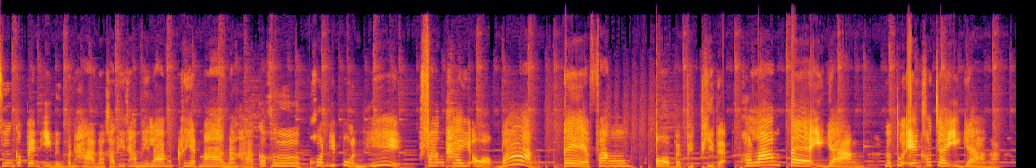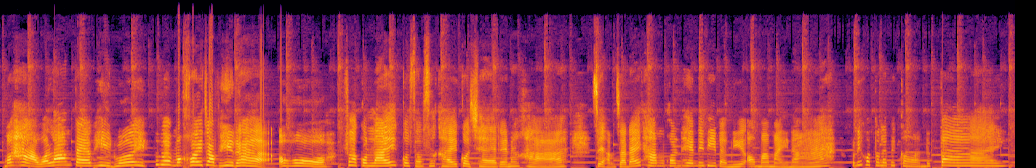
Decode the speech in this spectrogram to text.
ซึ่งก็เป็นอีกหนึ่งปัญหานะคะที่ทำให้ล่ามเครียดมากนะคะ ก็คือคนญี่ปุ่นที่ฟังไทยออกบ้าง แต่ฟังออกแบบผิดๆอะ่ะพอล่ามแปลอีกอย่าง แล้วตัวเองเข้าใจอีกอย่างอะ่ะมาหาว่าล่ามแปลผิดเว้ยแบบมาคอยจับผิดอะ โอ้โห ฝากกดไลค์ กด subscribe กดแชร์ด้วยนะคะเสียมจะได้ทำคอนเทนต์ดีๆแบบนี้ออกมาใหม่นะ วันนี้ขอตัวลาไปก่อน บ๊ายบาย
